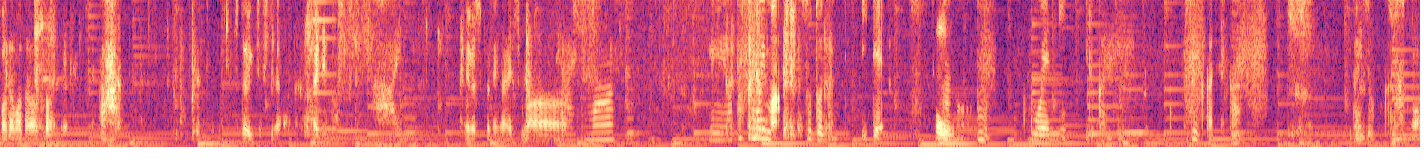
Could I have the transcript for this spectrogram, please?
バタバタだったんで、あ、一息つきながら入ります。はい。よろしくお願いしおます。願いします。えー、私も今外にいて、あおう、の、うん、公園にいる感じ。静かですか？大丈夫かな？か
